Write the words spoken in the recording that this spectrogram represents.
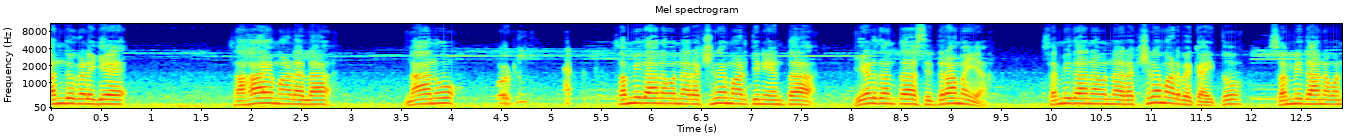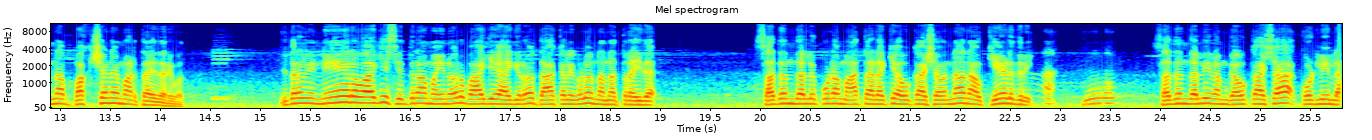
ಬಂಧುಗಳಿಗೆ ಸಹಾಯ ಮಾಡಲ್ಲ. ನಾನು ಸಂವಿಧಾನವನ್ನು ರಕ್ಷಣೆ ಮಾಡ್ತೀನಿ ಅಂತ ಹೇಳ್ದಂಥ ಸಿದ್ದರಾಮಯ್ಯ ಸಂವಿಧಾನವನ್ನು ರಕ್ಷಣೆ ಮಾಡಬೇಕಾಯಿತು. ಸಂವಿಧಾನವನ್ನು ಭಕ್ಷಣೆ ಮಾಡ್ತಾ ಇದ್ದಾರೆ ಇವತ್ತು. ಇದರಲ್ಲಿ ನೇರವಾಗಿ ಸಿದ್ದರಾಮಯ್ಯನವರು ಭಾಗಿಯಾಗಿರೋ ದಾಖಲೆಗಳು ನನ್ನ ಹತ್ರ ಇದೆ. ಸದನದಲ್ಲೂ ಕೂಡ ಮಾತಾಡೋಕ್ಕೆ ಅವಕಾಶವನ್ನು ನಾವು ಕೇಳಿದ್ರಿ. ಸದನದಲ್ಲಿ ನಮ್ಗೆ ಅವಕಾಶ ಕೊಡಲಿಲ್ಲ.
